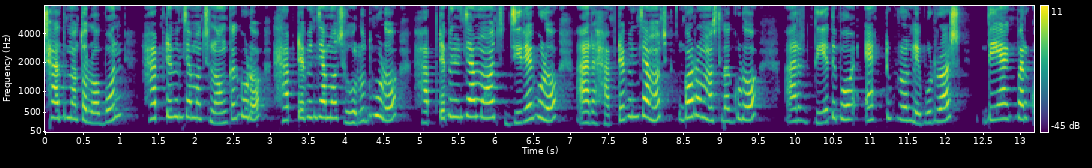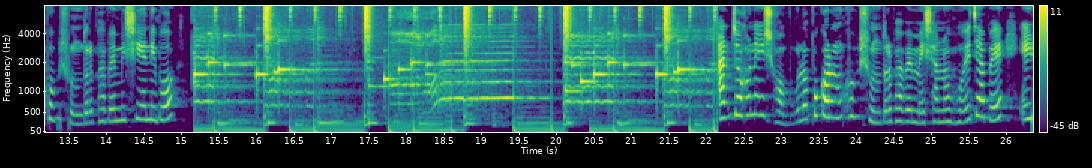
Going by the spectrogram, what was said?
স্বাদ মতো লবণ, হাফ টেবিল চামচ লঙ্কা গুঁড়ো, হাফ টেবিল চামচ হলুদ গুঁড়ো, হাফ টেবিল চামচ জিরে গুঁড়ো আর হাফ টেবিল চামচ গরম মশলা গুঁড়ো। আর দিয়ে দেবো এক টুকরো লেবুর রস। দিয়ে একবার খুব সুন্দরভাবে মিশিয়ে নিব। আর যখন এই সবগুলো উপকরণ খুব সুন্দরভাবে মেশানো হয়ে যাবে, এই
